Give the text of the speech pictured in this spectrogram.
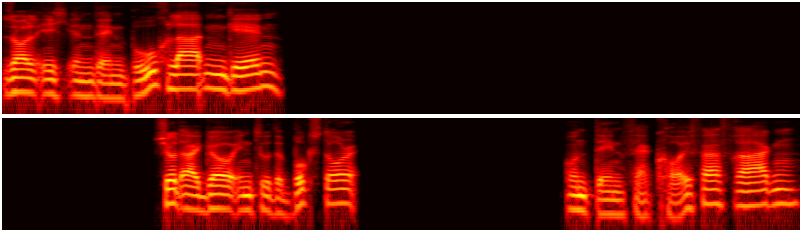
Soll ich in den Buchladen gehen? Should I go into the bookstore und den Verkäufer fragen?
